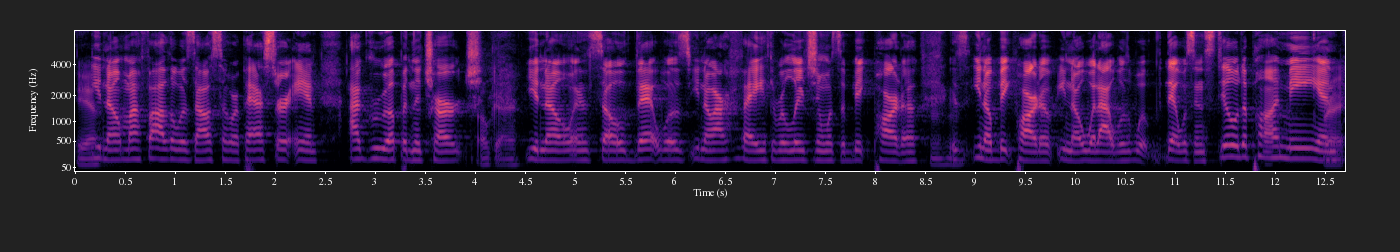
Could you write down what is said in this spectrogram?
Yeah. You know, my father was also a pastor, and I grew up in the church. Okay. You know, and so that was, you know, our faith, religion was a big part of, mm-hmm. is you know, big part of, you know, what I was, what, that was instilled upon me and Right.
